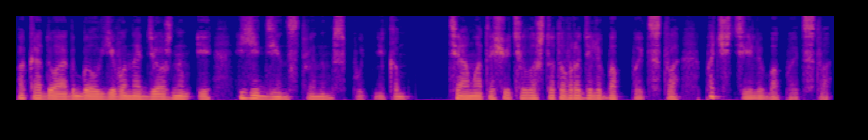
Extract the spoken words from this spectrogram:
пока Дуат был его надежным и единственным спутником? Тиамат ощутила что-то вроде любопытства, почти любопытства.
